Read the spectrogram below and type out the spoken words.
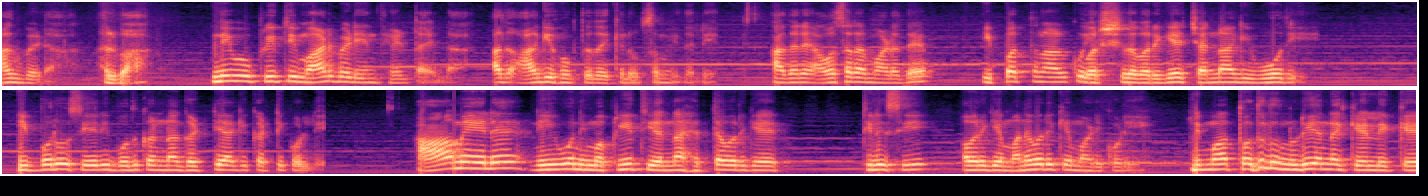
ಆಗಬೇಡ ಅಲ್ವಾ? ನೀವು ಪ್ರೀತಿ ಮಾಡಬೇಡಿ ಅಂತ ಹೇಳ್ತಾ ಇಲ್ಲ. ಅದು ಆಗಿ ಹೋಗ್ತದೆ ಕೆಲವು ಸಮಯದಲ್ಲಿ. ಆದರೆ ಅವಸರ ಮಾಡದೆ ಇಪ್ಪತ್ನಾಲ್ಕು ವರ್ಷದವರೆಗೆ ಚೆನ್ನಾಗಿ ಓದಿ, ಇಬ್ಬರೂ ಸೇರಿ ಬದುಕನ್ನು ಗಟ್ಟಿಯಾಗಿ ಕಟ್ಟಿಕೊಳ್ಳಿ. ಆಮೇಲೆ ನೀವು ನಿಮ್ಮ ಪ್ರೀತಿಯನ್ನ ಹೆತ್ತವರಿಗೆ ತಿಳಿಸಿ ಅವರಿಗೆ ಮನವರಿಕೆ ಮಾಡಿಕೊಡಿ. ನಿಮ್ಮ ತೊದಲು ನುಡಿಯನ್ನ ಕೇಳಲಿಕ್ಕೆ,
